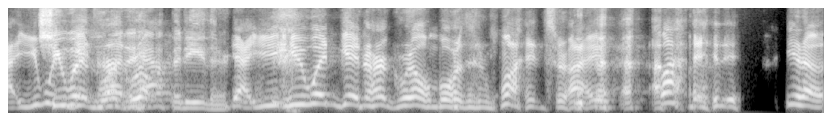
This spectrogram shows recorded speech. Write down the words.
Uh, you she wouldn't let grill. it happen either. Yeah, you, you wouldn't get in her grill more than once, right? but you know,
